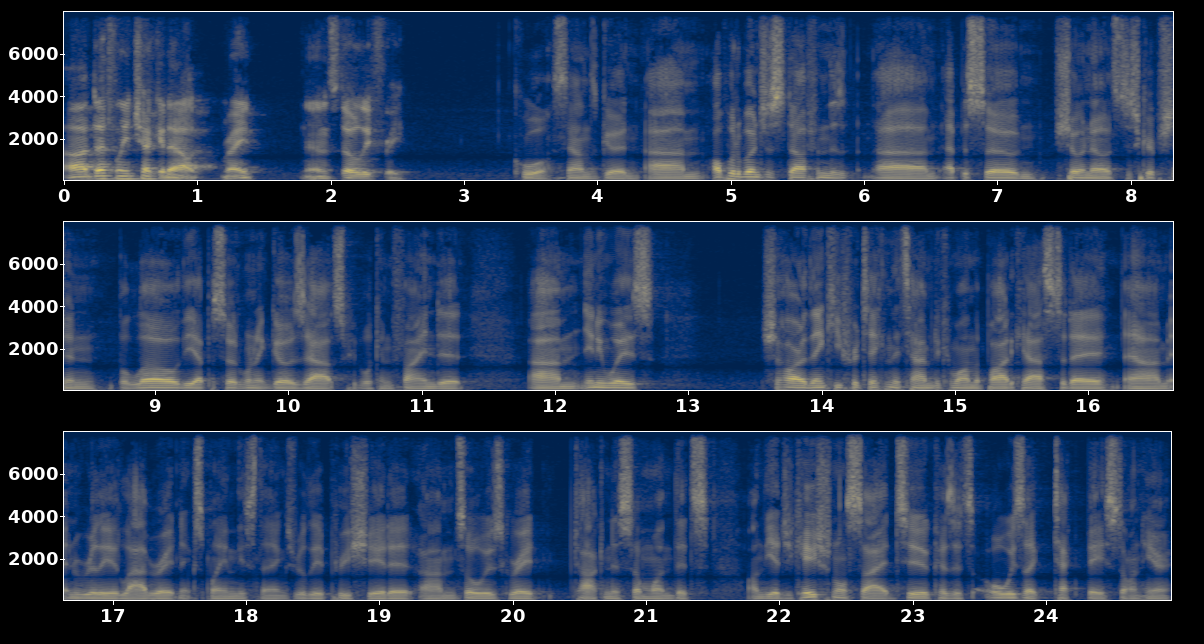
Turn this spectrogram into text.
uh, definitely check it out, right? And it's totally free. Cool. Sounds good. Um, I'll put a bunch of stuff in the uh, episode show notes description below the episode when it goes out so people can find it. Um, anyways, Shahar, thank you for taking the time to come on the podcast today um, and really elaborate and explain these things. Really appreciate it. Um, it's always great talking to someone that's on the educational side too, because it's always like tech based on here.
